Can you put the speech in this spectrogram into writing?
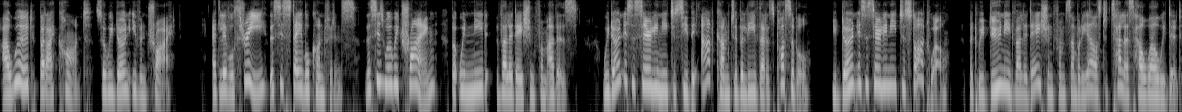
I would, but I can't, so we don't even try. At level three, this is stable confidence. This is where we're trying, but we need validation from others. We don't necessarily need to see the outcome to believe that it's possible. You don't necessarily need to start well, but we do need validation from somebody else to tell us how well we did.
